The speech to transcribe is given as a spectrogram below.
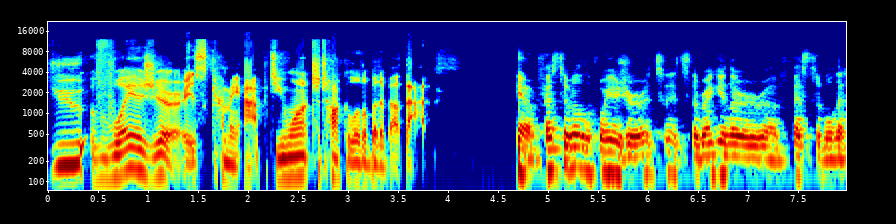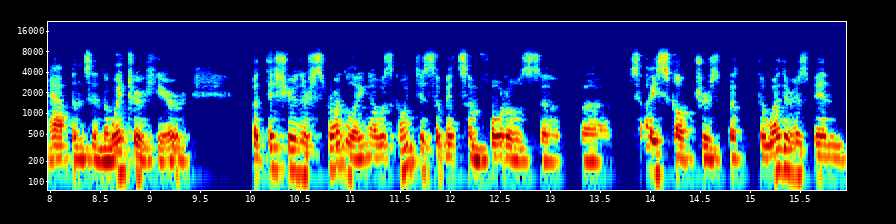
du Voyageur is coming up. Do you want to talk a little bit about that? Yeah, Festival de Voyageur. It's it's the regular uh, festival that happens in the winter here, but this year they're struggling. I was going to submit some photos of uh, ice sculptures, but the weather has been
